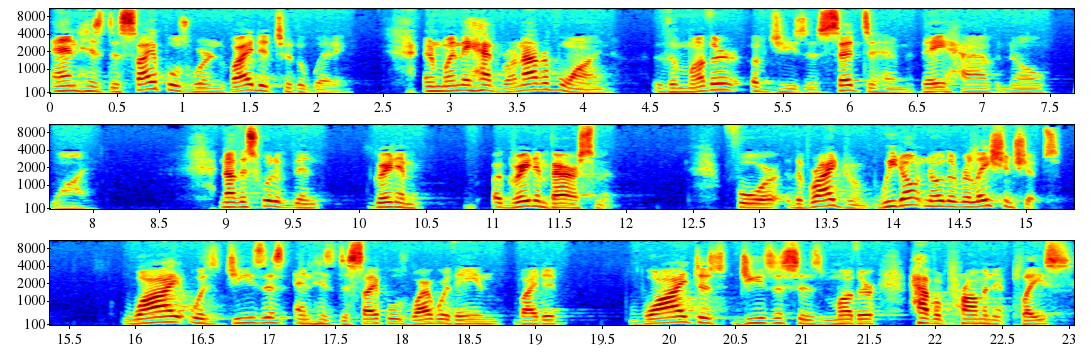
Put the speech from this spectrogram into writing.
and his disciples were invited to the wedding. And when they had run out of wine, the mother of Jesus said to him, They have no wine. Now, this would have been great, a great embarrassment for the bridegroom. We don't know the relationships. Why was Jesus and his disciples, why were they invited? Why does Jesus' mother have a prominent place?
